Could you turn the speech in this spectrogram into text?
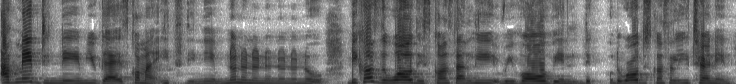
i've made the name you guys come and eat the name. No no no no no no no. Because the world is constantly revolving the, the world is constantly turning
